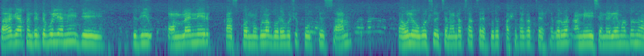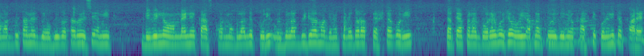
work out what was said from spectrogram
তার আগে আপনাদেরকে বলি আমি যে যদি অনলাইনের কাজকর্মগুলো ঘরে বসে করতে চান, তাহলে অবশ্যই চ্যানেলটা সাবস্ক্রাইব করে পাশে থাকার চেষ্টা করবেন। আমি এই চ্যানেলের মাধ্যমে আমার দোকানের যে অভিজ্ঞতা রয়েছে, আমি বিভিন্ন অনলাইনের কাজকর্মগুলো যে করি ওইগুলোর ভিডিওর মাধ্যমে তুলে ধরার চেষ্টা করি, যাতে আপনারা ঘরে বসে ওই আপনার প্রয়োজনীয় কাজটি করে নিতে পারেন।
